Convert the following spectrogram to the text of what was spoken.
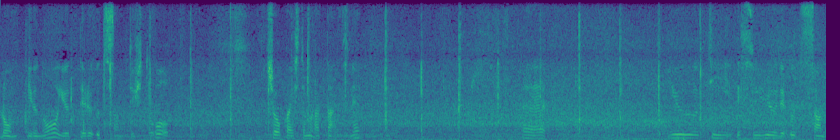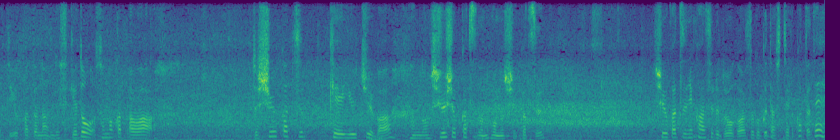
論っていうのを言ってるうつさんっていう人を紹介してもらったんですね。えー、UTSU でうつさんっていう方なんですけどその方は就活系 YouTuber あの就職活動の方の就活。就活に関する動画をすごく出してる方でで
